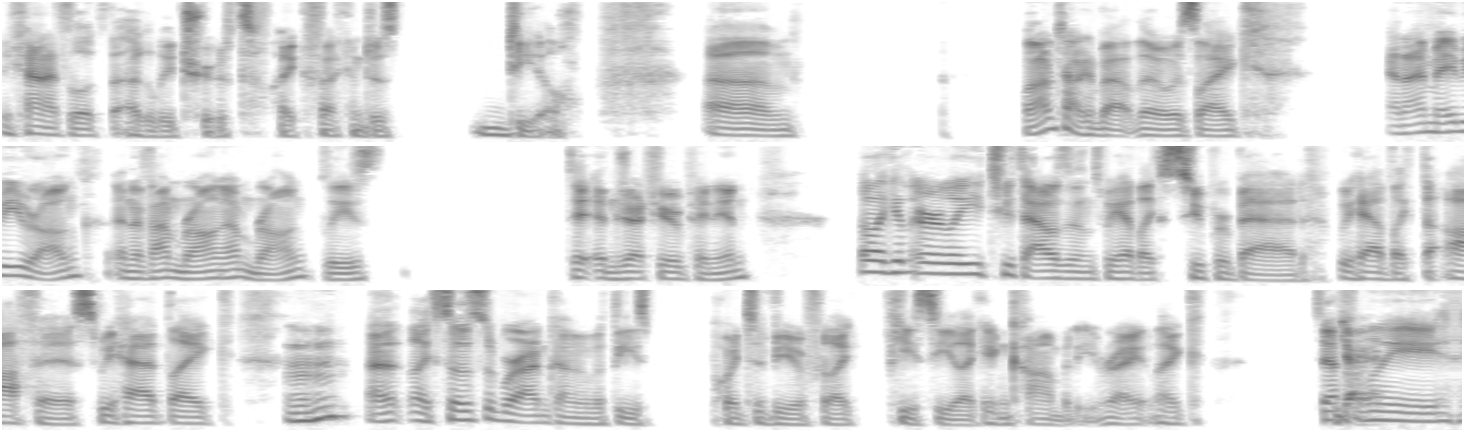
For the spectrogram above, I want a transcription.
you kind of have to look at the ugly truth. Like, fucking just deal." Um, what I'm talking about though is like, and I may be wrong, and if I'm wrong, I'm wrong. Please to inject your opinion. But like in the early 2000s, we had like Super Bad, we had like The Office, we had like Mhm. uh, like so this is where i'm coming with these points of view for like pc like in comedy right? Like definitely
